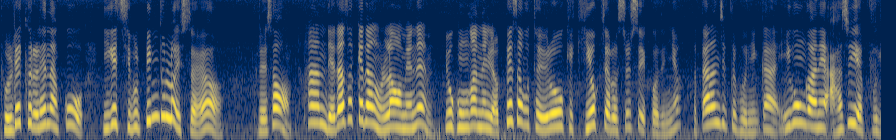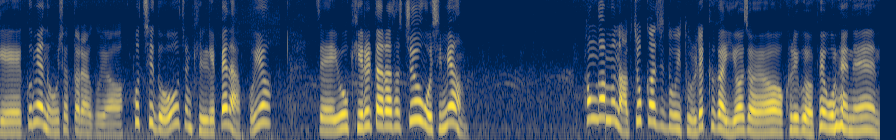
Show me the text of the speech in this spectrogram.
돌 데크를 해놨고 이게 집을 삥 둘러 있어요. 그래서 한 네다섯 계단 올라오면은 이 공간을 옆에서부터 이렇게 기역자로 쓸 수 있거든요. 다른 집들 보니까 이 공간에 아주 예쁘게 꾸며 놓으셨더라고요. 포치도 좀 길게 빼놨고요. 이제 이 길을 따라서 쭉 오시면 현관문 앞쪽까지도 이 돌데크가 이어져요. 그리고 옆에 보면은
